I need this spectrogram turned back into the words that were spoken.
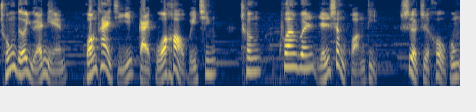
崇德元年，皇太极改国号为清，称宽温仁圣皇帝，设置后宫。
